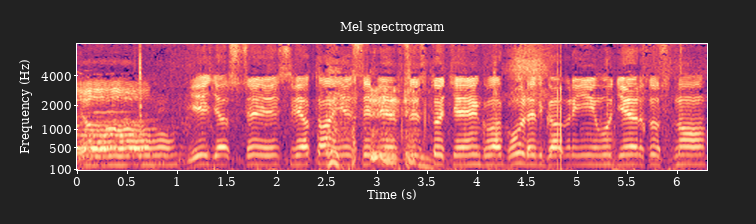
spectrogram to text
невестная. Видишь ты, святая себе в чистоте, глаголит Гавриилу дерзостно,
